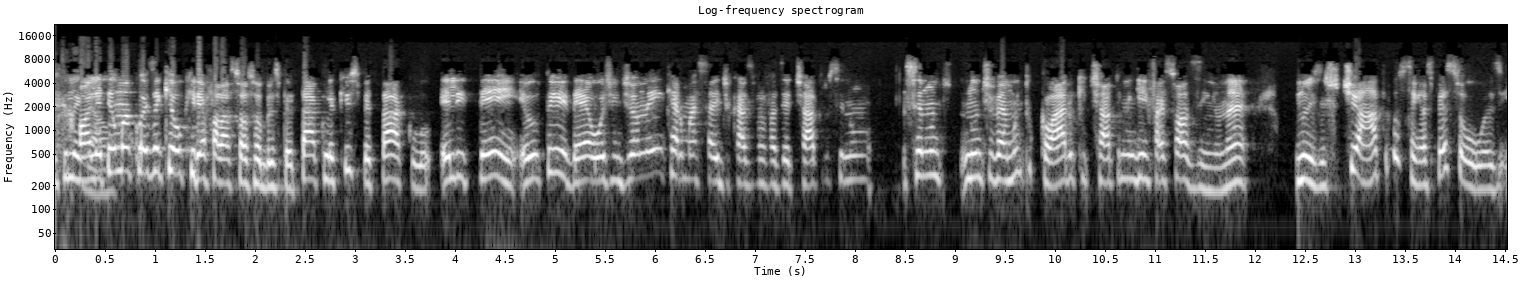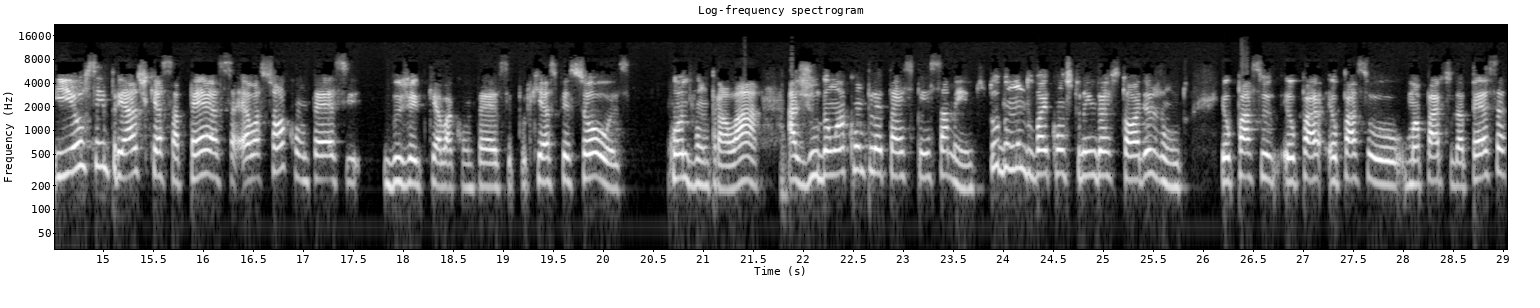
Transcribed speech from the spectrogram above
Muito legal. Olha, tem uma coisa que eu queria falar só sobre o espetáculo, é que o espetáculo, ele tem, eu tenho ideia, hoje em dia eu nem quero mais sair de casa para fazer teatro se não se não, não tiver muito claro que teatro ninguém faz sozinho, né? Não existe teatro sem as pessoas. E eu sempre acho que essa peça, ela só acontece do jeito que ela acontece, porque as pessoas, quando vão para lá, ajudam a completar esse pensamento. Todo mundo vai construindo a história junto. Eu passo, eu, eu passo uma parte da peça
